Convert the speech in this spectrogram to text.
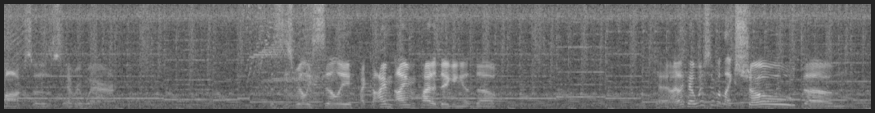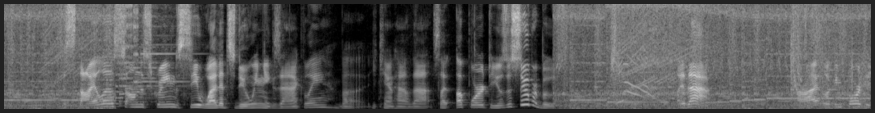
boxes everywhere. This is really silly. I, I'm, I'm kind of digging it though. Okay, I like. I wish it would like show the um, the stylus on the screen to see what it's doing exactly, but you can't have that. Slide upward to use the super boost, like that. All right, looking forward to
